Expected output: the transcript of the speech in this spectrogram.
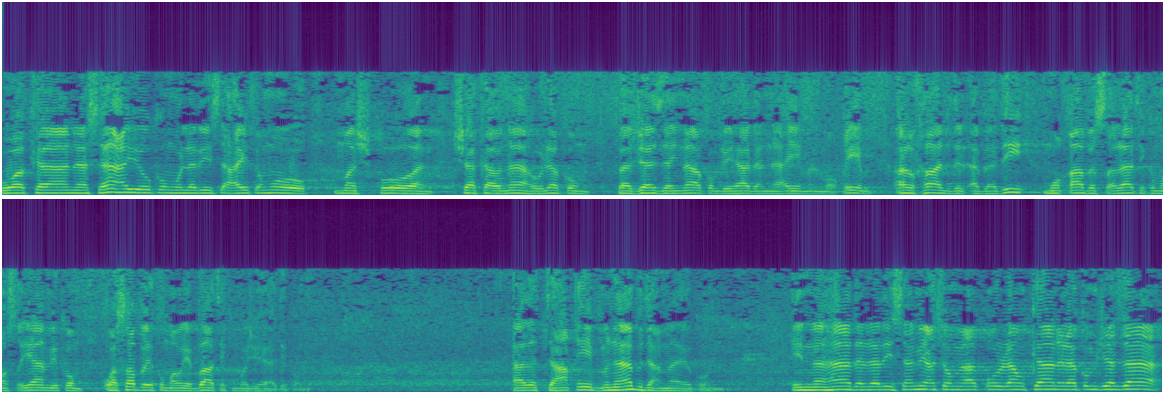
وكان سعيكم الذي سعيتموه مشكورا. شكرناه لكم فجازيناكم بهذا النعيم المقيم الخالد الأبدي مقابل صلاتكم وصيامكم وصبركم ورباطكم وجهادكم. هذا التعقيب من أبدع ما يكون. إن هذا الذي سمعتم يقول له كان لكم جزاء.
